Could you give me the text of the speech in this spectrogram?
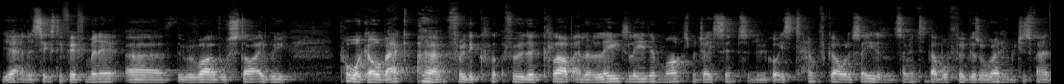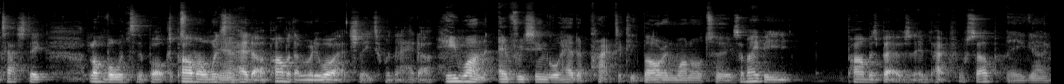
Yeah, and the 65th minute, uh, the revival started. We pull a goal back uh, through the cl- through the club and the league's leading marksman Jay Simpson, who got his 10th goal of the season, so into double figures already, which is fantastic. Long ball into the box. Palmer wins the header. Palmer done really well actually to win that header. He won every single header practically, barring one or two. So maybe Palmer's better as an impactful sub. There you go.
